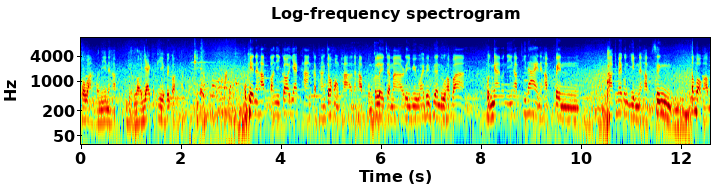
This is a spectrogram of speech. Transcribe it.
สว่างๆกว่านี้นะครับ เดี๋ยวรอแยกกับพี่เขาไปก่อนครับโอเคครับ โอเคนะครับ ตอนนี้ก็แยกทางกับทางเจ้าของพระแล้วนะครับ ผมก็เลยจะมารีวิวให้เพื่อนๆดูครับว่าผลงานวันนี้ครับที่ได้นะครับเป็นพระเจ้าแม่กุนอิมนะครับ ซึ่งต้องบอกครับ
